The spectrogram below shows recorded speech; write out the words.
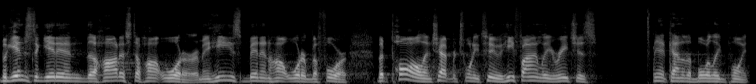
begins to get in the hottest of hot water. I mean, he's been in hot water before. But Paul, in chapter 22, he finally reaches you know, kind of the boiling point.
